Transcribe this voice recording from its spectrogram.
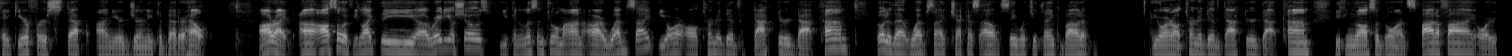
take your first step on your journey to better health. All right. Uh, also, if you like the uh, radio shows, you can listen to them on our website, youralternativedoctor.com. Go to that website, check us out, see what you think about it. Youralternativedoctor.com. You can also go on Spotify or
